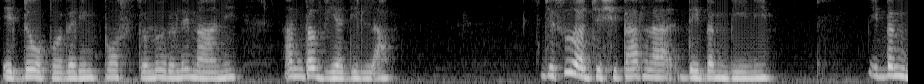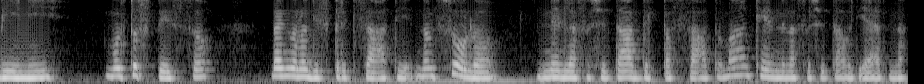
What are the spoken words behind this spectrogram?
E dopo aver imposto loro le mani andò via di là. Gesù oggi ci parla dei bambini. I bambini molto spesso vengono disprezzati non solo nella società del passato, ma anche nella società odierna.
